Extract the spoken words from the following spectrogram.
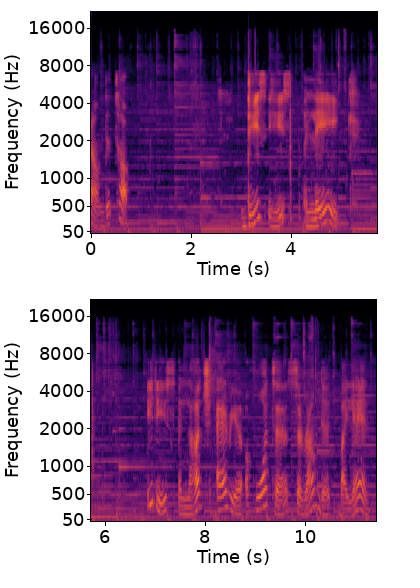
rounded top. This is a lake. It is a large area of water surrounded by land.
